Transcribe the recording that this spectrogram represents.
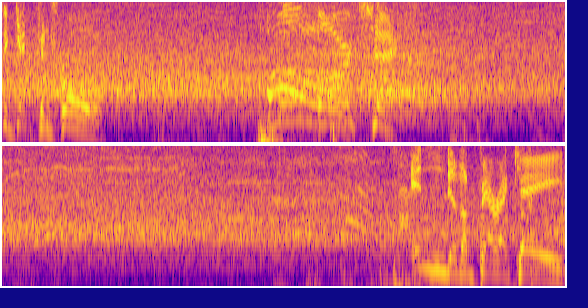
to get control. Lumbar check. Into the barricade.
